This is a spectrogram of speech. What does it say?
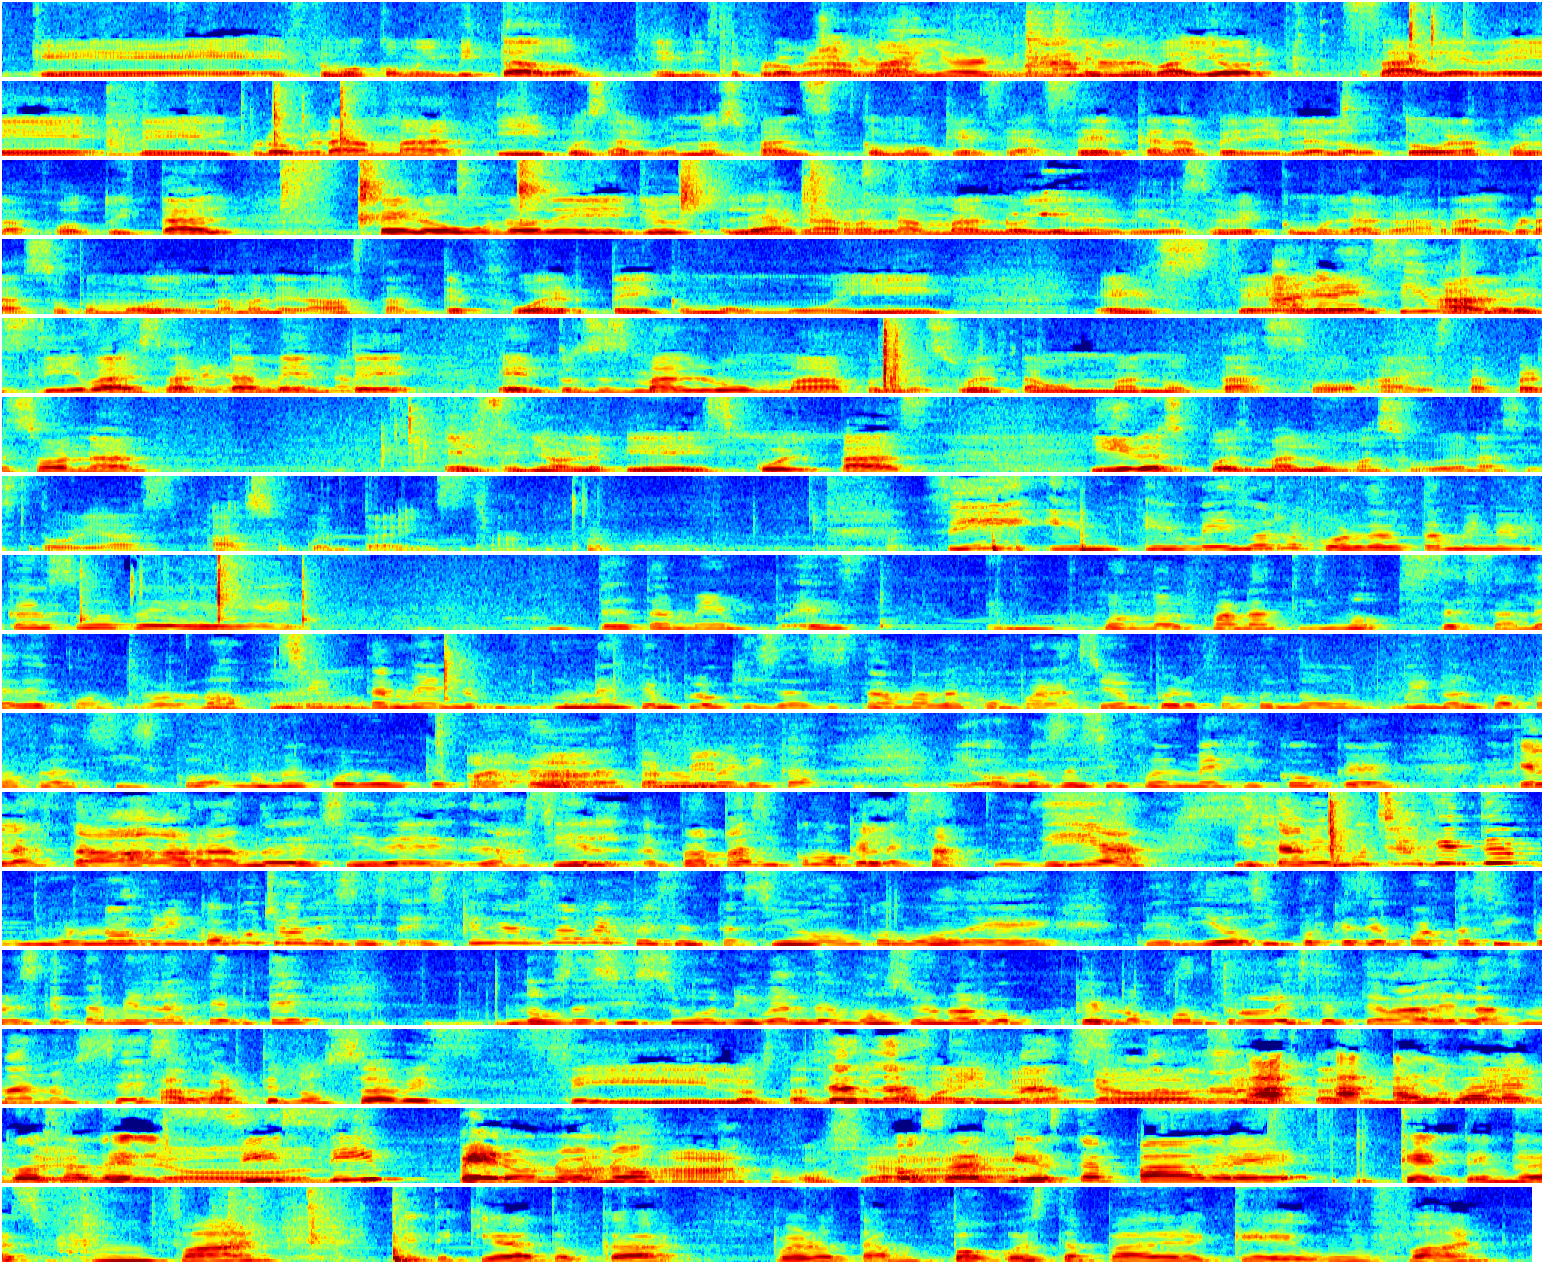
que estuvo como invitado en este programa. En Nueva York. en. Nueva York, sale de, del programa y pues algunos fans como que se acercan a pedirle el autógrafo, la foto y tal, pero uno de ellos le agarra la mano y en el video se ve como le agarra el brazo como de una manera bastante fuerte y como muy este Agresiva. agresiva exactamente entonces Maluma pues le suelta un manotazo a esta persona el señor le pide disculpas y después Maluma sube unas historias a su cuenta de Instagram. Sí, y, y me hizo recordar también el caso de, de también, es, cuando el fanatismo se sale de control, ¿no? Sí. También un ejemplo, quizás está mal la comparación, pero fue cuando vino el Papa Francisco, no me acuerdo en qué parte Ajá, de Latinoamérica, y- o no sé si fue en México, que, que la estaba agarrando y así de, así el, el Papa así como que le sacudía. Y también mucha gente nos brincó mucho, decía, es que es la representación como de, de Dios y por qué se porta así, pero es que también la gente, no sé si su nivel de emoción algo que no controla y se te va de las manos eso. Aparte no sabes si lo está Estás haciendo con buena intención, si lo Ah, está ah, haciendo ahí con va la cosa del sí, sí, pero no, no. Ajá, o sea, O sea, sí está padre que tengas un fan que te quiera tocar, pero tampoco está padre que un fan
